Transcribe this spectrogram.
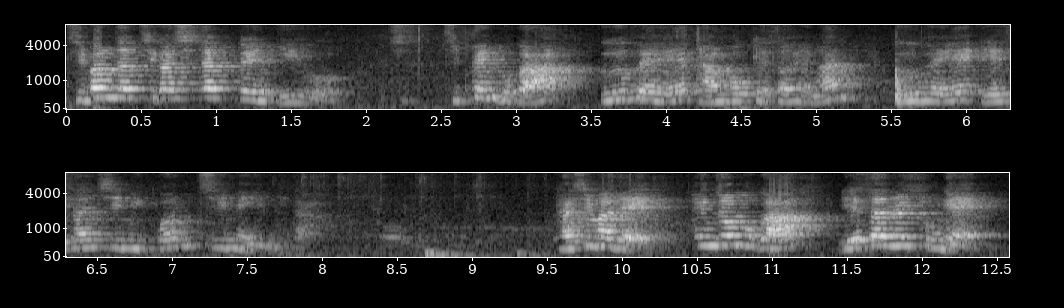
지방자치가 시작된 이후 지- 집행부가 의회에 반복해서 행한 의회의 예산 심의권 침해입니다. 다시 말해 행정부가 예산을 통해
